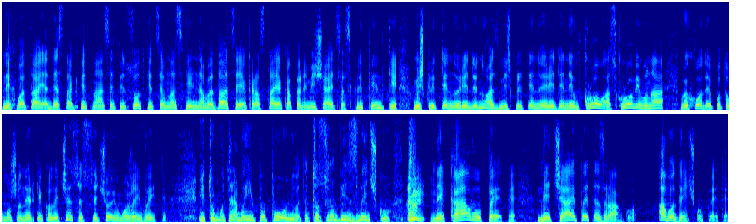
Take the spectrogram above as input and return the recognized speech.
не вистачає, десь так 15% це в нас вільна вода, це якраз та, яка переміщається з клітинки в міжклітинну рідину, а з міжклітинної рідини в кров, а з крові вона виходить, тому що нирки, коли чистять, з сечою може й вийти. І тому треба її поповнювати. То зробіть звичку не каву пити, не чай пити зранку. 않고 А водичку пити.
